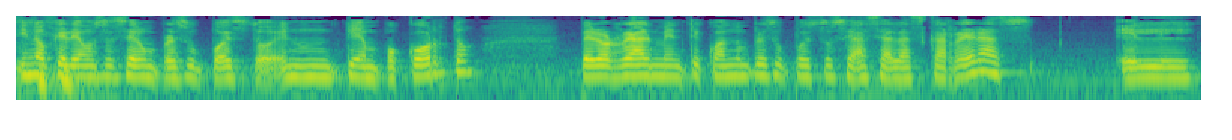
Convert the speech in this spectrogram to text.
y no queremos hacer un presupuesto en un tiempo corto, pero realmente cuando un presupuesto se hace a las carreras, el,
